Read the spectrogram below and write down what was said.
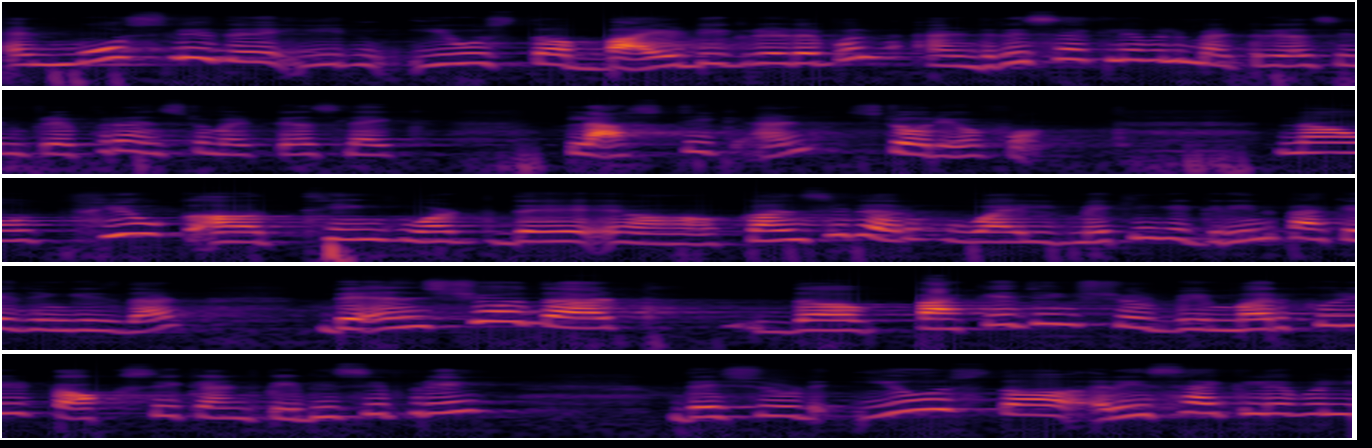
And mostly they use the biodegradable and recyclable materials in preference to materials like plastic and styrofoam. Now few uh, thing what they uh, consider while making a green packaging is that they ensure that the packaging should be mercury toxic and PVC free. They should use the recyclable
